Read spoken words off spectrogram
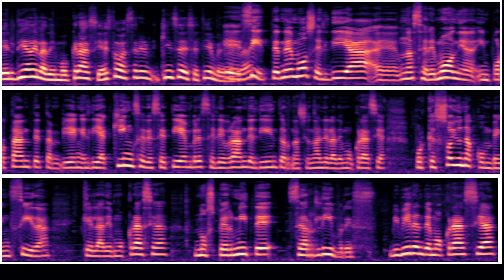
el Día de la Democracia. Esto va a ser el 15 de septiembre, eh, ¿verdad? sí, tenemos el día, una ceremonia importante también, el día 15 de septiembre, celebrando el Día Internacional de la Democracia, porque soy una convencida que la democracia nos permite ser libres Vivir en democracia,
